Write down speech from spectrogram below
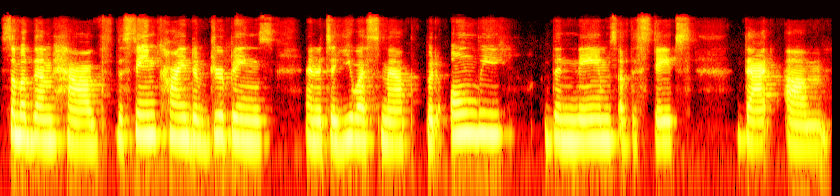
some of them have the same kind of drippings and it's a US map, but only the names of the states that um,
